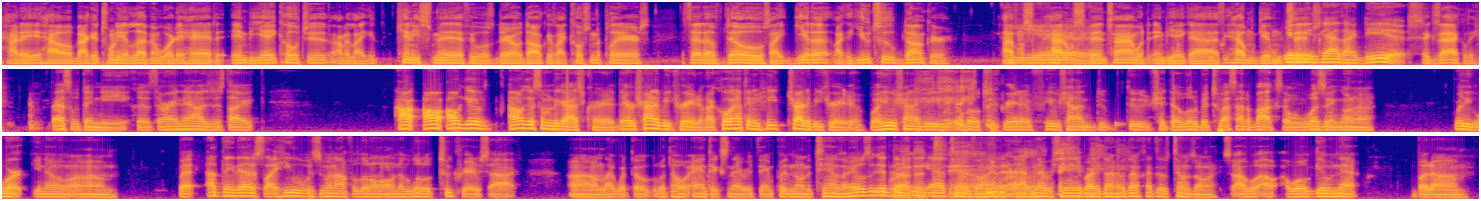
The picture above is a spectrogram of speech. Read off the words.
how they how back in 2011 where they had NBA coaches, I mean like Kenny Smith, it was Darryl Dawkins like coaching the players. Instead of those, like get a like a YouTube dunker, have them have them spend time with the NBA guys, help them give them Giving tips. these guys ideas. Exactly. That's what they need. Because right now it's just like I'll, I'll I'll give I'll give some of the guys credit. They were trying to be creative. Like Cole Anthony, he tried to be creative, but he was trying to be a little too creative. He was trying to do, do shit that a little bit too outside the box, so wasn't gonna really work, you know. Um, but I think that's like he was went off a little on a little too creative side. Um, like with the with the whole antics and everything, putting on the Tims. I mean, it was a good dunk. He had Tims on. I've never seen anybody dunk a dunk contest with Tims on, so I will I, I will give him that. But um,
